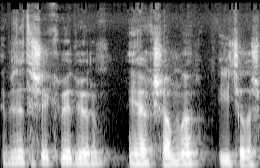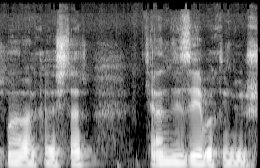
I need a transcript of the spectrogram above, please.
Hepinize teşekkür ediyorum. İyi akşamlar, iyi çalışmalar arkadaşlar. Kendinize iyi bakın. Görüşürüz.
